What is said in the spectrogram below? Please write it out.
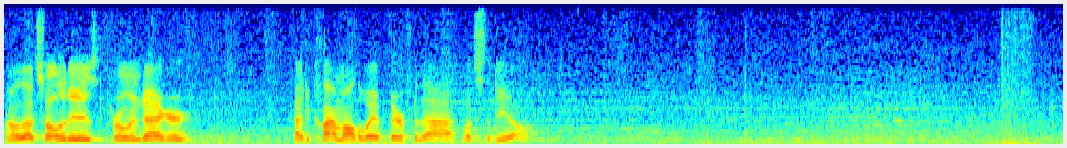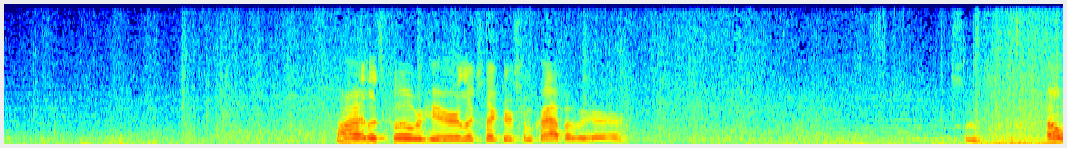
Oh, that's all it is? Throwing dagger? Had to climb all the way up there for that? What's the deal? Alright, let's go over here. Looks like there's some crap over here. Some... Oh!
